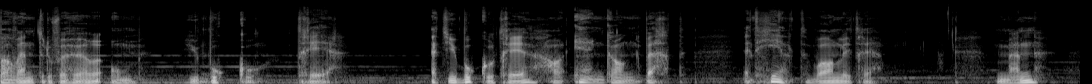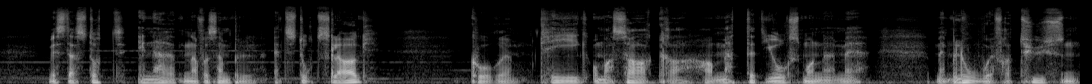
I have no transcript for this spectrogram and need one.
Bare vent til du får høre om Yuboko-treet. Et yubuko-tre har en gang vært et helt vanlig tre. Men hvis det har stått i nærheten av eksempel et stort slag, hvor eh, krig og massakrer har mettet jordsmonnet med, med blodet fra tusen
